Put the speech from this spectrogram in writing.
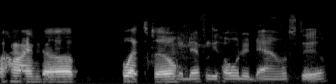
behind uh, Bledsoe. He could definitely hold it down still.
